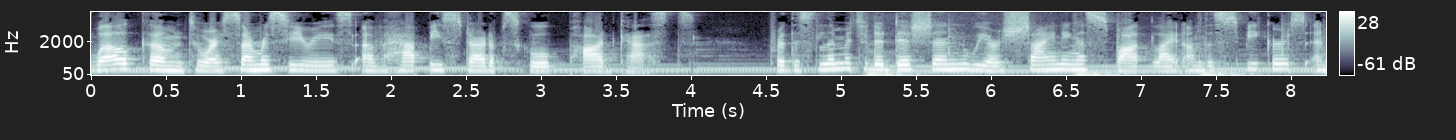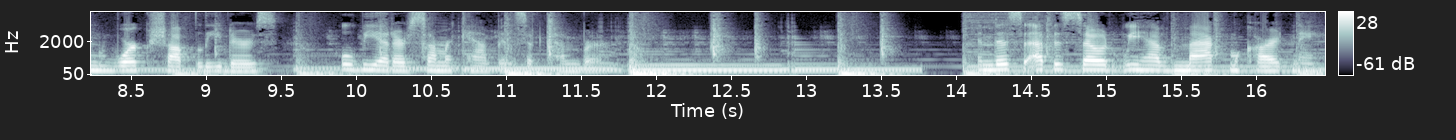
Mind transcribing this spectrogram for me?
Welcome to our summer series of Happy Startup School podcasts. For this limited edition, we are shining a spotlight on the speakers and workshop leaders who will be at our summer camp in September. In this episode, we have Mac Macartney.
